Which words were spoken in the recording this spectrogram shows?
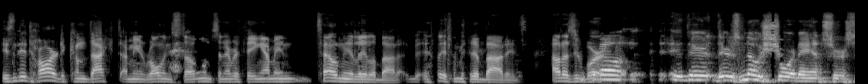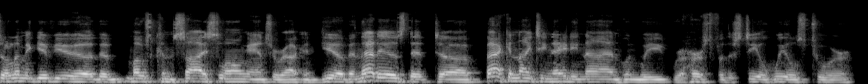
isn't it hard to conduct? I mean, Rolling Stones and everything. I mean, tell me a little about it, a little bit about it. How does it work? Well, there, there's no short answer, so let me give you uh, the most concise, long answer I can give, and that is that uh, back in 1989, when we rehearsed for the Steel Wheels tour,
